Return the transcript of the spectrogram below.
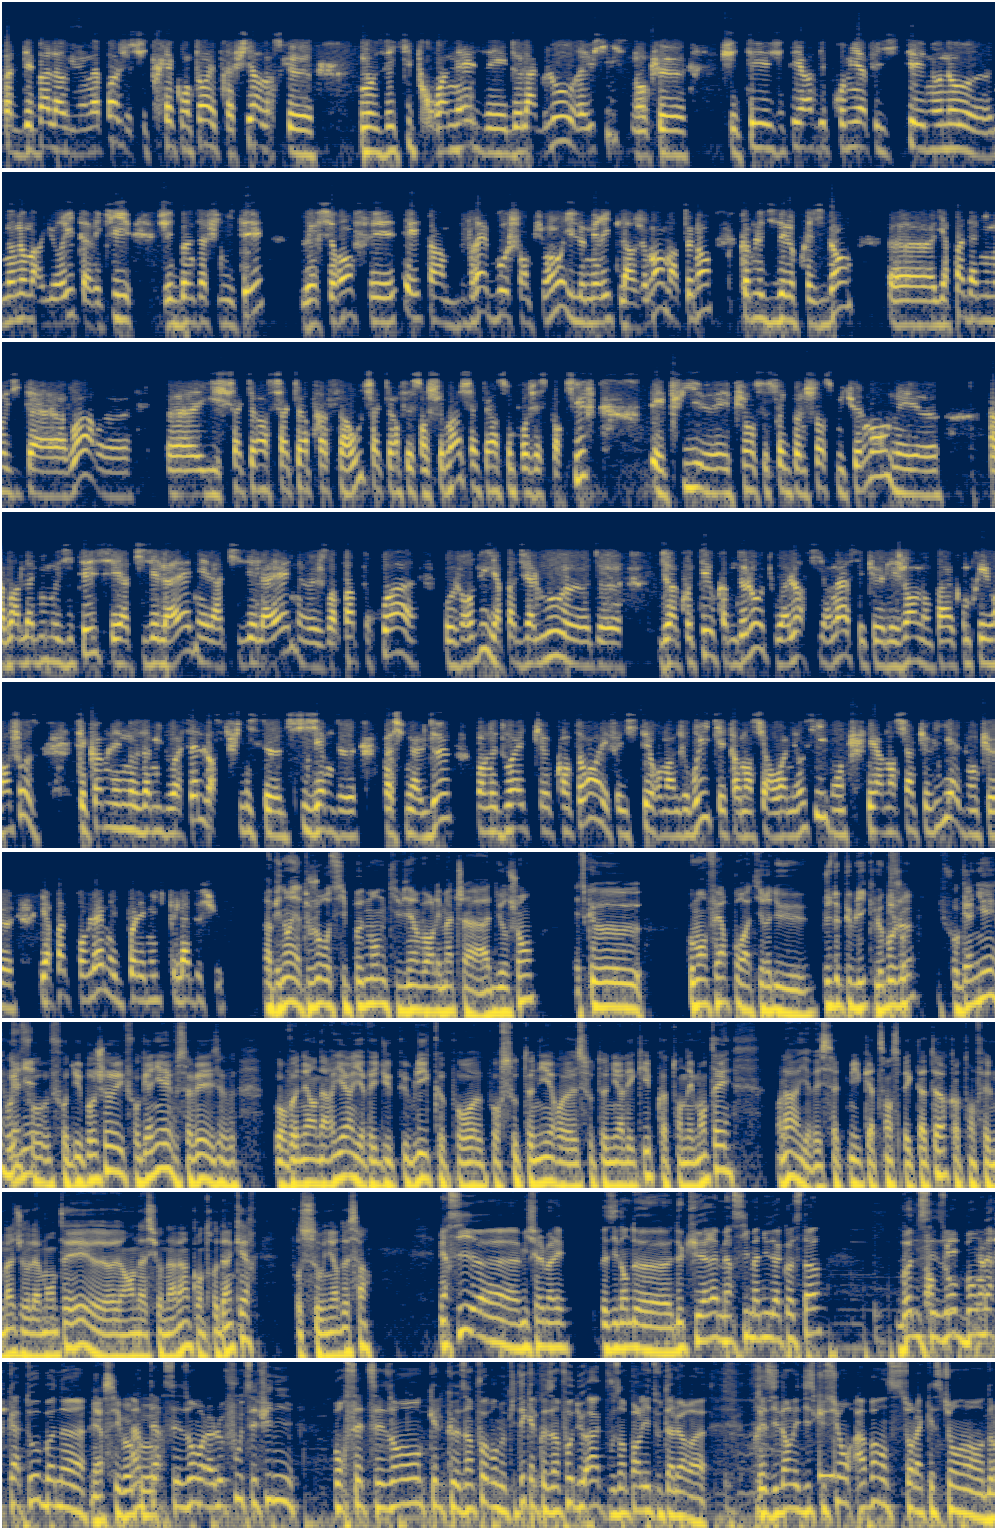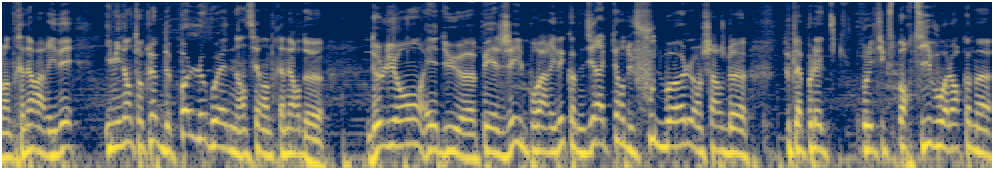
pas de débat là où il n'y en a pas. Je suis très content et très fier lorsque nos équipes rouennaises et de l'aglo réussissent. Donc, euh, j'étais j'étais un des premiers à féliciter Nono, euh, Nono Marguerite, avec qui j'ai de bonnes affinités. Le FC Rouen fait, est un vrai beau champion, il le mérite largement. Maintenant, comme le disait le président, euh, il n'y a pas d'animosité à avoir. Euh, euh, chacun, chacun trace sa route, chacun fait son chemin, chacun a son projet sportif. Et puis, et puis on se souhaite bonne chance mutuellement. Mais avoir de l'animosité, c'est attiser la haine. Et attiser la haine, euh, je vois pas pourquoi aujourd'hui il n'y a pas de jaloux euh, de d'un côté ou comme de l'autre. Ou alors s'il y en a, c'est que les gens n'ont pas compris grand-chose. C'est comme nos amis d'Oissel, lorsqu'ils finissent euh, sixième de National 2, on ne doit être que content et féliciter Romain Jobry, qui est un ancien Rouennais aussi, et un ancien Quevillet. Donc euh, il n'y a pas de problème et de polémique là-dessus. Rapidement, il y a toujours aussi peu de monde qui vient voir les matchs à, à. Est-ce que comment faire pour attirer du plus de public Le beau Il faut- jeu? Il faut gagner, oui, Gagner. il faut, il faut du beau jeu, il faut gagner. Vous savez, vous revenez en arrière, il y avait du public pour pour soutenir euh, soutenir l'équipe quand on est monté. Voilà, il y avait 7400 spectateurs quand on fait le match de la montée euh, en National 1 contre Dunkerque. Il faut se souvenir de ça. Merci euh, Michel Mallet, président de, de QRM. Merci Manu Dacosta. Bonne saison, bon merci. mercato, bonne euh, Merci beaucoup. intersaison. Voilà, le foot c'est fini pour cette saison. Quelques infos avant de nous quitter, quelques infos du hack. Vous en parliez tout à l'heure, euh, président. Les discussions avancent sur la question de l'entraîneur arrivé imminente au club de Paul Le Guen, ancien entraîneur de Lyon et du euh, PSG. Il pourrait arriver comme directeur du football en charge de toute la politique, politique sportive ou alors comme euh,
